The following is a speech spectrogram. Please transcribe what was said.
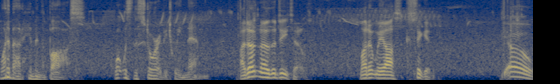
What about him and the boss? What was the story between them? I don't know the details. Why don't we ask Sigint? Yo,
